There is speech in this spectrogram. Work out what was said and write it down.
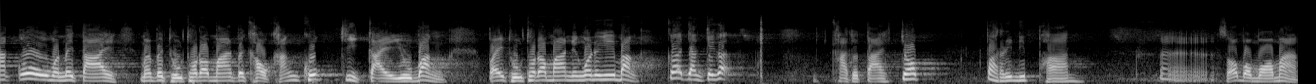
นักโอ้มันไม่ตาย มันไปถูกทรมานไปเข่าขังคุกขี้ไก่อยู่บ้าง ไปถูกทรมานอย่างงี้อย่างนี้บ้าง ก็อย่างเก่งก็ฆ่าตัวตายจบปรินิพานสบมมาก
